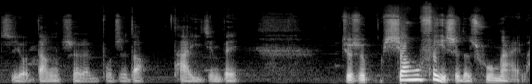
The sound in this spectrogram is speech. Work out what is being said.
只有当事人不知道，他已经被就是消费式的出卖了，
